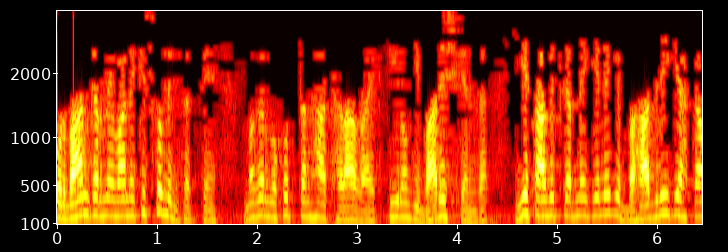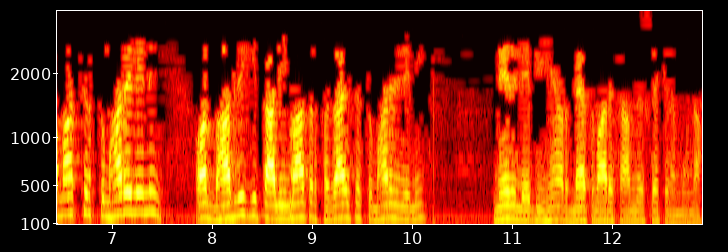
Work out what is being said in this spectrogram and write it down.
قربان کرنے والے کس کو مل سکتے ہیں؟ مگر وہ خود تنہا کھڑا ہوا ہے تیروں کی بارش کے اندر یہ ثابت کرنے کے لیے کہ بہادری کے احکامات صرف تمہارے لیے نہیں، اور بہادری کی تعلیمات اور فضائل سے تمہارے لیے نہیں، میرے لیے بھی ہیں اور میں تمہارے سامنے اسے ایک نمونہ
